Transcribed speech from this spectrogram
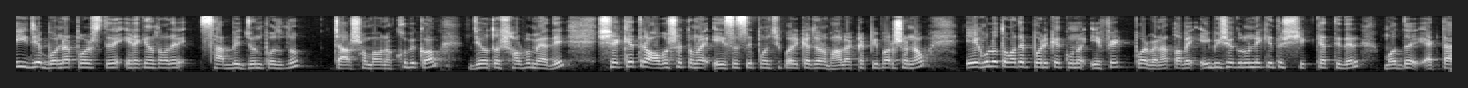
এই যে বন্যার পরিস্থিতি, এটা কিন্তু তোমাদের ছাব্বিশ জুন পর্যন্ত যাওয়ার সম্ভাবনা খুবই কম, যেহেতু স্বল্পমেয়াদী সেক্ষেত্রে অবশ্যই তোমরা এইচএসসি পঞ্চী পরীক্ষার জন্য ভালো একটা প্রিপারেশন নাও। এগুলো তোমাদের পরীক্ষায় কোনো এফেক্ট পড়বে না, তবে এই বিষয়গুলো নিয়ে কিন্তু শিক্ষার্থীদের মধ্যে একটা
